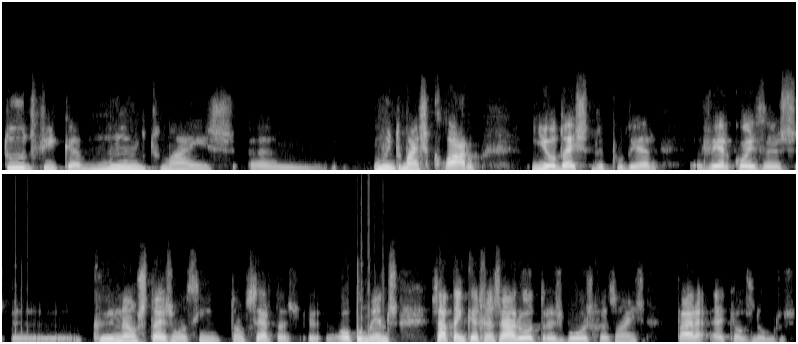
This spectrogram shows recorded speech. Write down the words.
tudo fica muito mais, um, muito mais claro e eu deixo de poder ver coisas uh, que não estejam assim tão certas, ou pelo menos já tenho que arranjar outras boas razões para aqueles números.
